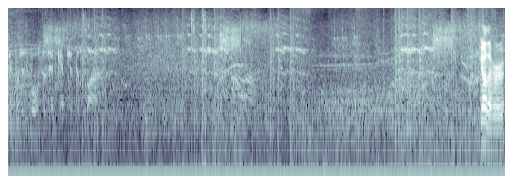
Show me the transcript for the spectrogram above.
Separatist forces the. Gotta hurt.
